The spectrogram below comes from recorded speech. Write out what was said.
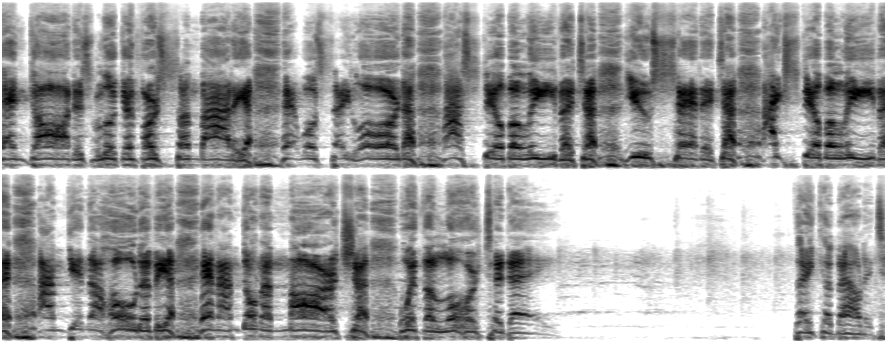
and God is looking for somebody that will say, Lord, I still believe it. You said it. I still believe it. I'm getting a hold of it, and I'm going to march with the Lord today. Think about it.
